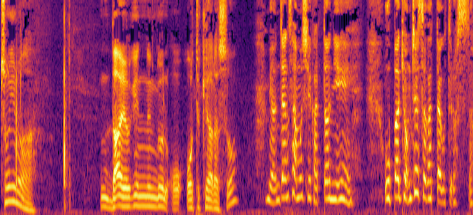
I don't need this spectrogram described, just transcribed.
정임아 나 여기 있는 건 어, 어떻게 알았어? 면장 사무실 갔더니 오빠 경찰서 갔다고 들었어.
